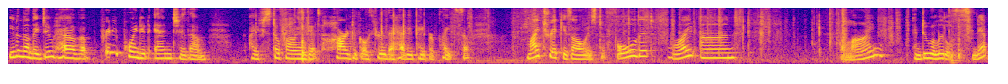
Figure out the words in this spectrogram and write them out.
even though they do have a pretty pointed end to them, I still find it hard to go through the heavy paper plates. So my trick is always to fold it right on the line and do a little snip.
